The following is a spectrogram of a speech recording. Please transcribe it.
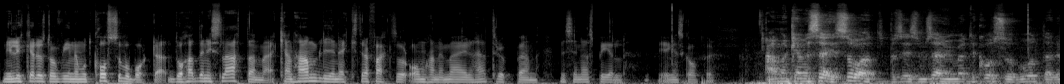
Ni lyckades dock vinna mot Kosovo borta. Då hade ni Zlatan med. Kan han bli en extra faktor om han är med i den här truppen med sina spelegenskaper? Ja, man kan väl säga så att precis som du säger, när vi mötte Kosovo borta, det,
